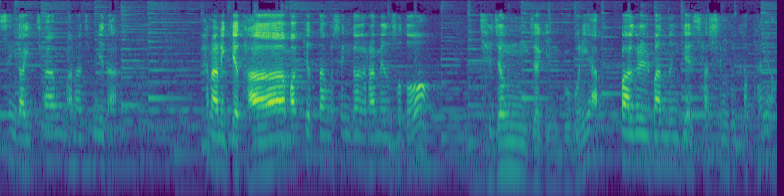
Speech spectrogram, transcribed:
생각이 참 많아집니다. 하나님께 다 맡겼다고 생각을 하면서도 재정적인 부분이 압박을 받는 게 사실인 것 같아요.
